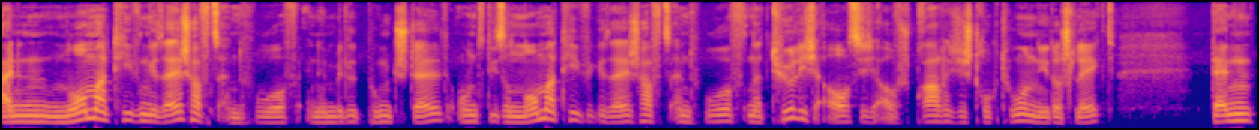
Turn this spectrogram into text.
einen normativen Gesellschaftsentwurf in den Mittelpunkt stellt und dieser normative Gesellschaftsentwurf natürlich auch sich auf sprachliche Strukturen niederschlägt, denn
